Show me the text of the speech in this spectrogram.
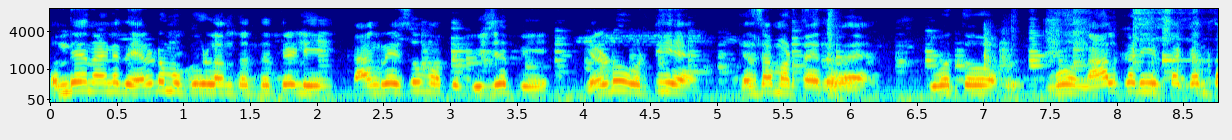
ಒಂದೇ ನಾಣ್ಯದ ಎರಡು ಮುಖಗಳು ಅಂತಂತೇಳಿ ಕಾಂಗ್ರೆಸ್ಸು ಮತ್ತು ಬಿ ಜೆ ಪಿ ಎರಡೂ ಒಟ್ಟಿಗೆ ಕೆಲಸ ಮಾಡ್ತಾ ಇದ್ದಾವೆ. ಇವತ್ತು ಮೂ ನಾಲ್ಕಡಿ ಇರ್ತಕ್ಕಂಥ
